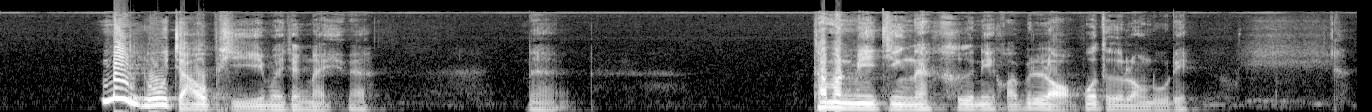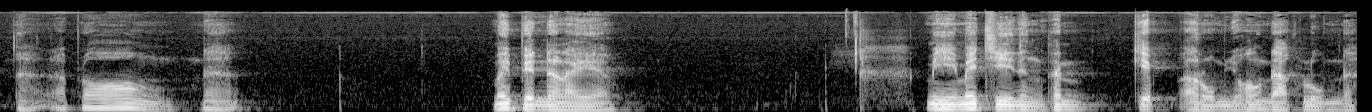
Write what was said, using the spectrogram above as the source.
ๆ ไม่รู้จะเอาผีมาจากไหนนะนะถ้ามันมีจริงนะ คืนนี้ขอไปหลอกพวกเธอลองดูดินะรับรองนะ ไม่เป็นอะไรอะมีแม่ชีหนึ่งท่านเก็บอารมณ์อยู่ห้องดักลุมนะ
